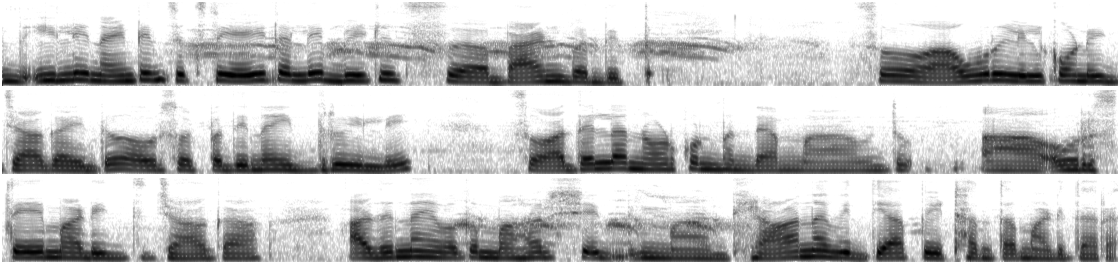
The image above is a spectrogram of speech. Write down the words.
ಇದು, ಇಲ್ಲಿ ನೈನ್ಟೀನ್ ಸಿಕ್ಸ್ಟಿ ಏಯ್ಟಲ್ಲಿ ಬೀಟಲ್ಸ್ ಬ್ಯಾಂಡ್ ಬಂದಿತ್ತು. ಸೊ ಅವರು ಇಳ್ಕೊಂಡಿದ್ದ ಜಾಗ ಇದು. ಅವ್ರು ಸ್ವಲ್ಪ ದಿನ ಇದ್ದರು ಇಲ್ಲಿ. ಸೊ ಅದೆಲ್ಲ ನೋಡ್ಕೊಂಡು ಬಂದೆ ಅಮ್ಮ ಒಂದು ಅವರು ಸ್ಟೇ ಮಾಡಿದ್ದ ಜಾಗ. ಅದನ್ನು ಇವಾಗ ಮಹರ್ಷಿ ಧ್ಯಾನ ವಿದ್ಯಾಪೀಠ ಅಂತ ಮಾಡಿದ್ದಾರೆ.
